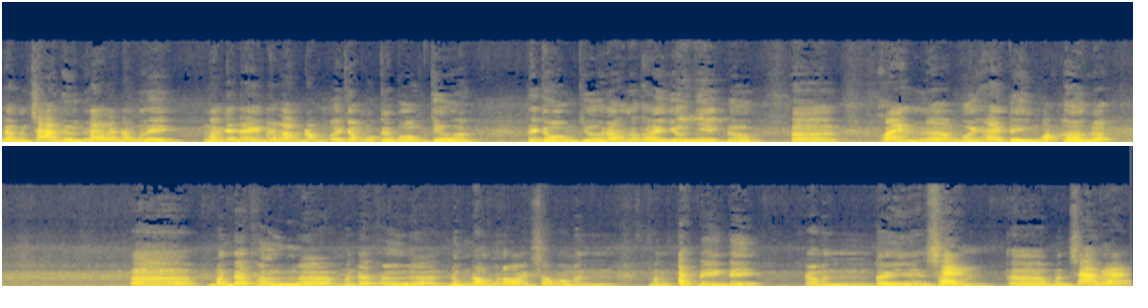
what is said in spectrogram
là mình xả nước ra là nóng liền mà cái này nó làm nóng ở trong một cái bồn chứa. Thì cái bồn chứa đó có thể giữ nhiệt được uh, khoảng ờ, 12 tiếng hoặc hơn đó à, mình đã thử à, mình đã thử à, đun nóng rồi xong rồi mình mình tắt điện đi. Rồi mình tới sáng à, mình xả ra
